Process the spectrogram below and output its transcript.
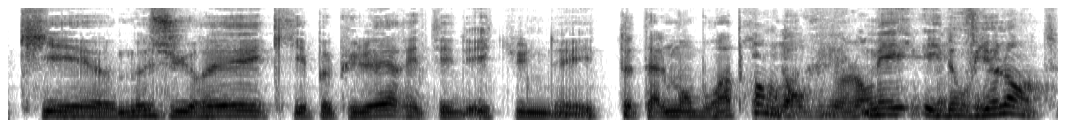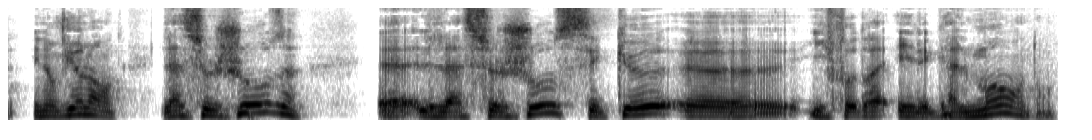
qui est euh, mesurée, qui est populaire, est, est, une, est totalement bon à prendre. Et non violente. Mais, et non violente, et non violente. La seule chose, euh, la seule chose, c'est que euh, il faudrait également, donc,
